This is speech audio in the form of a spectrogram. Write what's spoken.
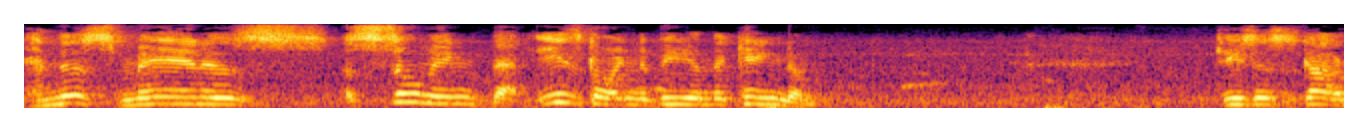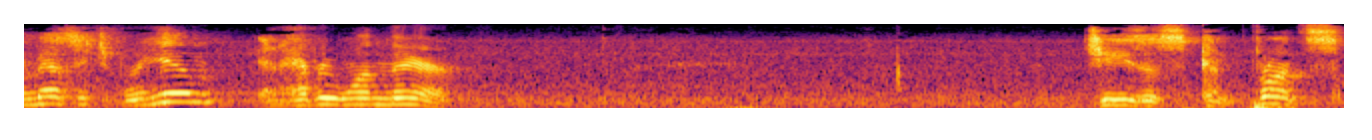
and this man is assuming that he's going to be in the kingdom. Jesus has got a message for him and everyone there. Jesus confronts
